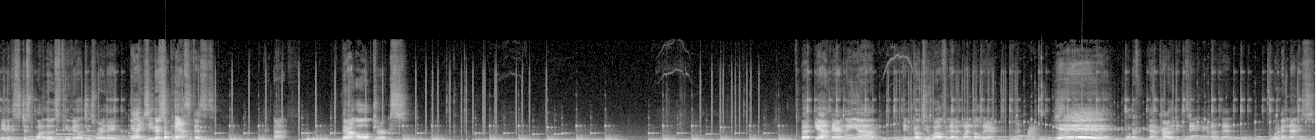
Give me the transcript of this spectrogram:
Maybe this is just one of those few villages where they. Yeah, you see, there's some pacifists. Ah, They're not all jerks. But yeah, apparently uh, didn't go too well for them in Wendel there. Yay! I wonder if, no, Carlie didn't say anything about that. Would have been nice.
